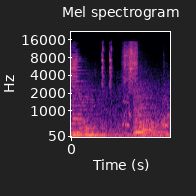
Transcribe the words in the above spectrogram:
you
